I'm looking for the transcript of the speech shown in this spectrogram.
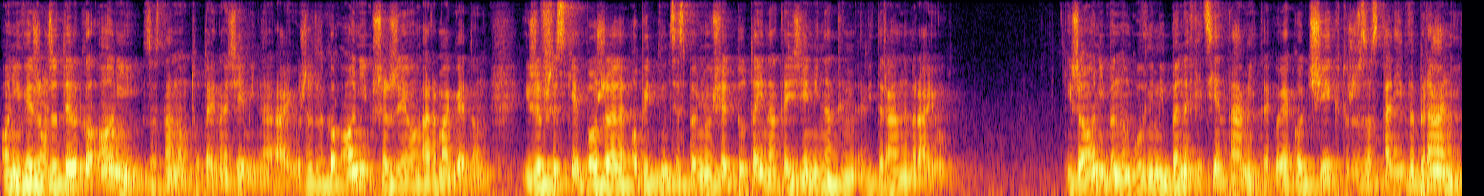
Oni wierzą, że tylko oni zostaną tutaj na ziemi, na raju, że tylko oni przeżyją Armagedon i że wszystkie Boże obietnice spełnią się tutaj na tej ziemi, na tym literalnym raju. I że oni będą głównymi beneficjentami tego, jako ci, którzy zostali wybrani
